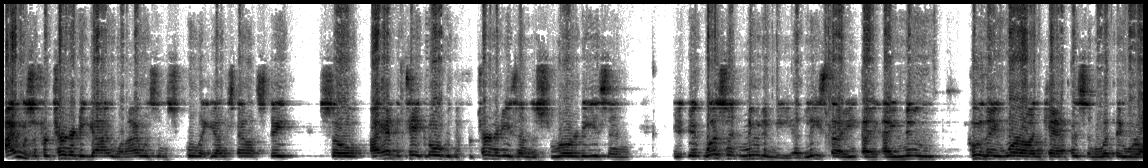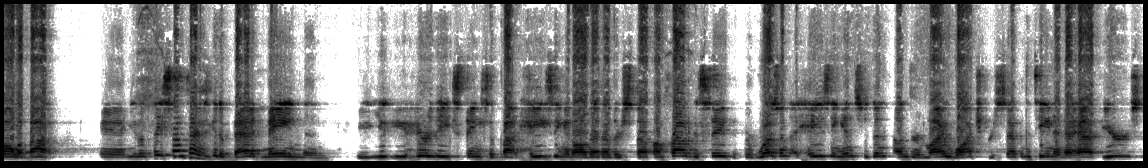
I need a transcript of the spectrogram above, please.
I was a fraternity guy when I was in school at Youngstown State, so I had to take over the fraternities and the sororities and it, it wasn't new to me. At least I, I, I knew who they were on campus and what they were all about. And, you know, they sometimes get a bad name and you, you hear these things about hazing and all that other stuff. I'm proud to say that there wasn't a hazing incident under my watch for 17 and a half years.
